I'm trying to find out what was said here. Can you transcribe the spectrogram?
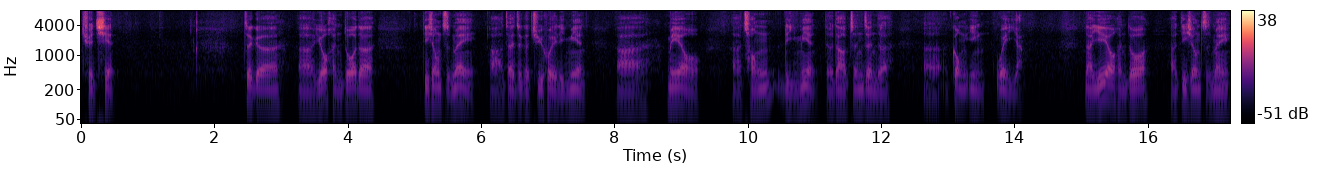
缺欠，这个呃有很多的弟兄姊妹啊，在这个聚会里面啊，没有呃从里面得到真正的呃供应喂养。那也有很多啊弟兄姊妹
